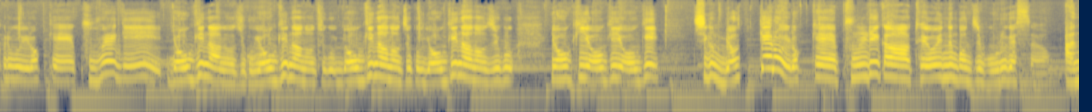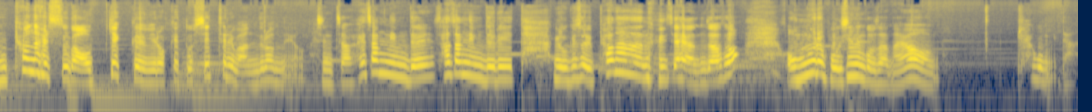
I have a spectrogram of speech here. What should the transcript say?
그리고 이렇게 구획이 여기 나눠지고 여기 나눠지고 여기 나눠지고 여기 나눠지고 여기 여기 여기 지금 몇 개로 이렇게 분리가 되어 있는 건지 모르겠어요. 안 편할 수가 없게끔 이렇게 또 시트를 만들었네요. 진짜 회장님들, 사장님들이 딱 여기서 이 편안한 의자에 앉아서 업무를 보시는 거잖아요. 최고입니다.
